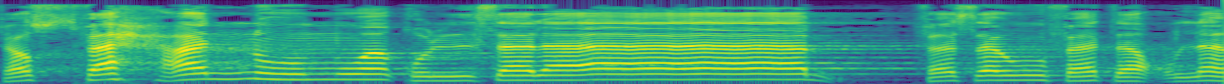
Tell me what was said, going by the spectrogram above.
فاصفح عنهم وقل سلام فسوف تعلمون.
